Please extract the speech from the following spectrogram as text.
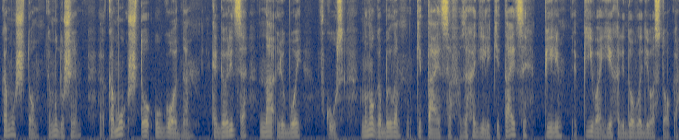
Кому что, кому душе, э, кому что угодно. Как говорится, на любой вкус. Много было китайцев. Заходили китайцы, пили пиво, ехали до Владивостока.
